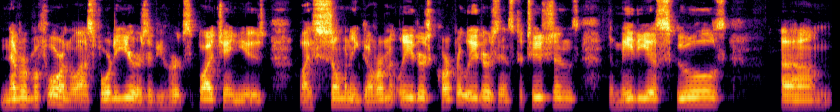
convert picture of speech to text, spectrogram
Never before in the last 40 years have you heard supply chain used by so many government leaders, corporate leaders, institutions, the media, schools, um,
